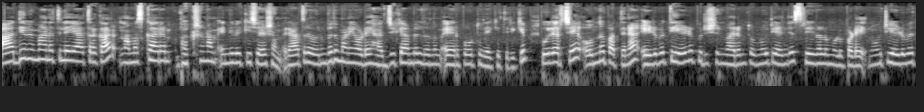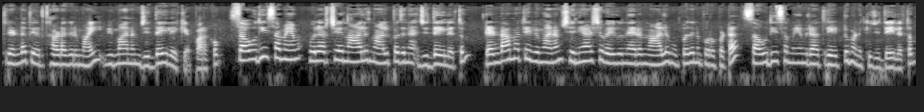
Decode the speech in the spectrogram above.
ആദ്യ വിമാനത്തിലെ യാത്രക്കാർ നമസ്കാരം ഭക്ഷണം എന്നിവയ്ക്ക് ശേഷം രാത്രി ഒൻപത് മണിയോടെ ഹജ്ജ് ക്യാമ്പിൽ നിന്നും എയർപോർട്ടിലേക്ക് തിരിക്കും. പുലർച്ചെ ഒന്ന് പത്തിന് എഴുപത്തിയേഴ് പുരുഷന്മാരും തൊണ്ണൂറ്റിയഞ്ച് സ്ത്രീകളും ഉൾപ്പെടെ നൂറ്റി എഴുപത്തിരണ്ട് തീർത്ഥാടകരുമായി വിമാനം ജിദ്ദയിലേക്ക് പറക്കും. സൗദി സമയം പുലർച്ചെ നാല് നാൽപ്പതിന് ജിദ്ദയിലെത്തും. രണ്ടാമത്തെ വിമാനം ശനിയാഴ്ച വൈകുന്നേരം നാല് മുപ്പതിന് പുറപ്പെട്ട് സൗദി സമയം രാത്രി എട്ട് മണിക്ക് ജിദ്ദയിലെത്തും.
